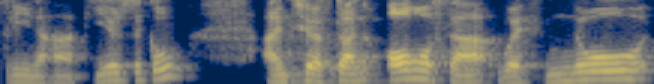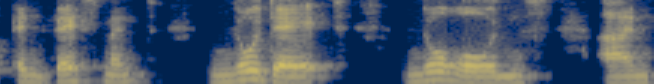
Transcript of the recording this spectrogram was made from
three and a half years ago. And to have done all of that with no investment no debt, no loans, and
